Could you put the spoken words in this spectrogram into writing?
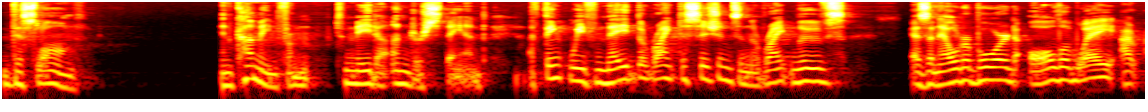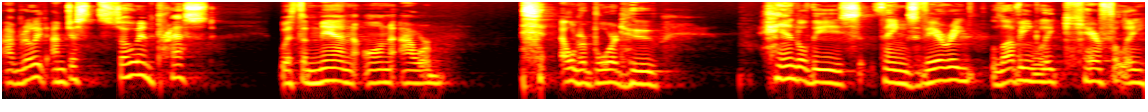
this long in coming from to me to understand. I think we've made the right decisions and the right moves as an elder board all the way. I, I really, I'm just so impressed with the men on our elder board who handle these things very lovingly, carefully,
